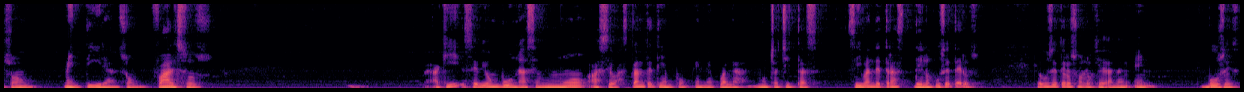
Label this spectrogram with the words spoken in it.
son mentiras, son falsos, aquí se vio un boom hace, bastante tiempo en el cual las muchachitas se iban detrás de los buceteros. Los buceteros son los que andan en buses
